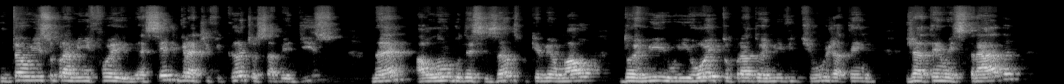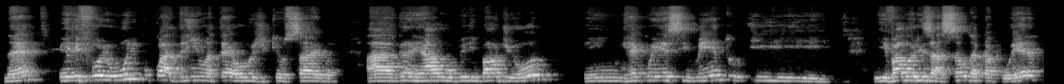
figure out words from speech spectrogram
Então, isso para mim foi é sempre gratificante eu saber disso, né? Ao longo desses anos, porque meu mal, 2008 para 2021 já tem, já tem uma estrada, né? Ele foi o único quadrinho até hoje que eu saiba a ganhar o Birimbau de Ouro em reconhecimento e, e valorização da capoeira,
